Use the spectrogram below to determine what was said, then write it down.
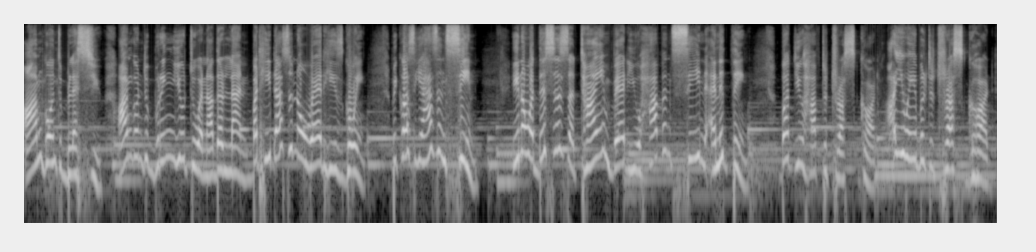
I'm going to bless you. I'm going to bring you to another land. But he doesn't know where he's going because he hasn't seen. You know what? This is a time where you haven't seen anything, but you have to trust God. Are you able to trust God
